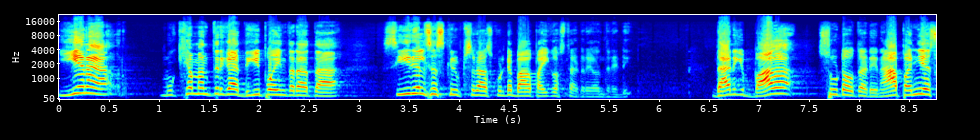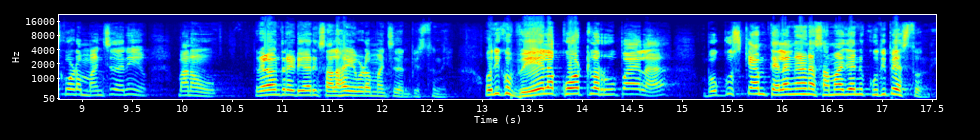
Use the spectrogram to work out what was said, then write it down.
ఈయన ముఖ్యమంత్రిగా దిగిపోయిన తర్వాత సీరియల్స్ స్క్రిప్ట్స్ రాసుకుంటే బాగా పైకి వస్తాడు రేవంత్ రెడ్డి. దానికి బాగా సూట్ అవుతాడు ఈయన. ఆ పని చేసుకోవడం మంచిదని మనం రేవంత్ రెడ్డి గారికి సలహా ఇవ్వడం మంచిది అనిపిస్తుంది. ఒదికు వేల కోట్ల రూపాయల బొగ్గు స్కామ్ తెలంగాణ సమాజాన్ని కుదిపేస్తుంది.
